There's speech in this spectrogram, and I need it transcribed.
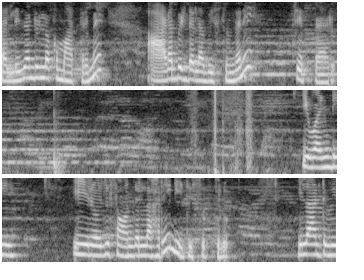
తల్లిదండ్రులకు మాత్రమే ఆడబిడ్డ లభిస్తుందని చెప్పారు. ఇవండి ఈరోజు సౌందర్యలహరి నీతి సూక్తులు. ఇలాంటివి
